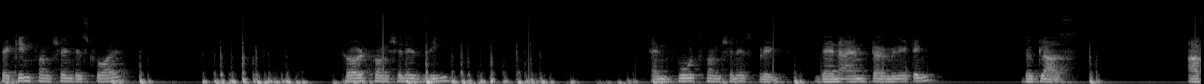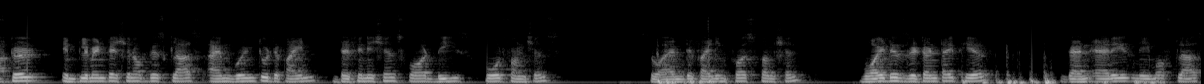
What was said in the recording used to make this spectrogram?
second function destroy, third function is read, and fourth function is print. Then I am terminating the class after implementation of this class, I am going to define definitions for these four functions. So I am defining first function, void is return type here, then array is name of class,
